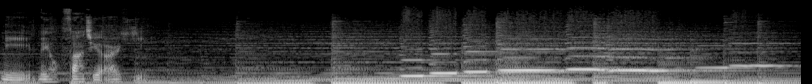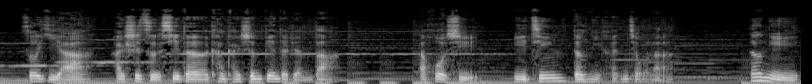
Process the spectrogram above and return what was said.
你没有发觉而已。所以啊，还是仔细的看看身边的人吧，他或许已经等你很久了。当你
